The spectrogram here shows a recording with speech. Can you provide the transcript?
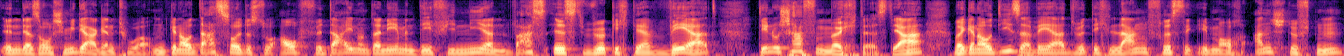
in der Social Media Agentur. Und genau das solltest du auch für dein Unternehmen definieren. Was ist wirklich der Wert, den du schaffen möchtest, ja? Weil genau dieser Wert wird dich langfristig eben auch anstiften,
